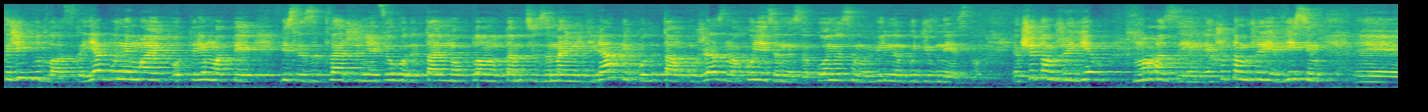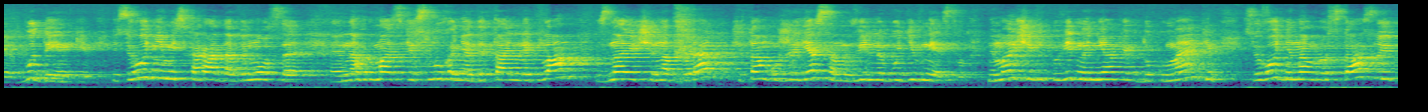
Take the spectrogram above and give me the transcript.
Скажіть, будь ласка, як вони мають отримати після затвердження цього детального плану там ці земельні ділянки, коли там вже знаходиться незаконне самовільне будівництво? Якщо там вже є магазин, якщо там вже є вісім е, будинків, і сьогодні міська рада виносить е, на громадські слухання детальний план, знаючи наперед, що там вже є самовільне будівництво, не маючи відповідно ніяких документів, сьогодні нам розказують,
